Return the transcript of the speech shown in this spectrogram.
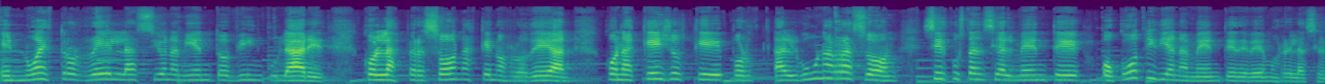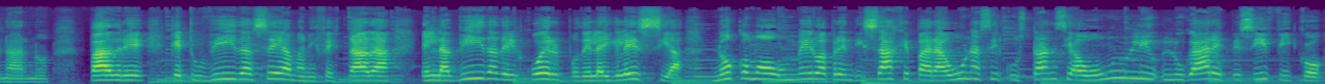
en nuestros relacionamientos vinculares con las personas que nos rodean, con aquellos que por alguna razón, circunstancialmente o cotidianamente debemos relacionarnos. Padre, que tu vida sea manifestada en la vida del cuerpo, de la iglesia, no como un mero aprendizaje para una circunstancia o un lugar específico,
